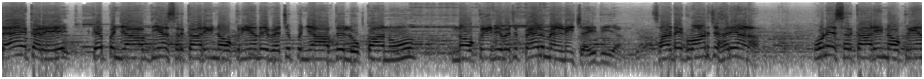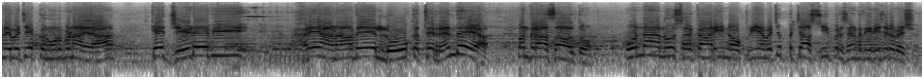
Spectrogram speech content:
ਤੈਅ ਕਰੇ ਕਿ ਪੰਜਾਬ ਦੀਆਂ ਸਰਕਾਰੀ ਨੌਕਰੀਆਂ ਦੇ ਵਿੱਚ ਪੰਜਾਬ ਦੇ ਲੋਕਾਂ ਨੂੰ ਨੌਕਰੀ ਦੇ ਵਿੱਚ ਪਹਿਲ ਮਿਲਣੀ ਚਾਹੀਦੀ ਆ। ਸਾਡੇ ਗਵਾਂਢ 'ਚ ਹਰਿਆਣਾ, ਉਹਨੇ ਸਰਕਾਰੀ ਨੌਕਰੀਆਂ ਦੇ ਵਿੱਚ ਇਹ ਕਾਨੂੰਨ ਬਣਾਇਆ ਕਿ ਜਿਹੜੇ ਵੀ ਹਰਿਆਣਾ ਦੇ ਲੋਕ ਇੱਥੇ ਰਹਿੰਦੇ ਆ 15 ਸਾਲ ਤੋਂ, ਉਹਨਾਂ ਨੂੰ ਸਰਕਾਰੀ ਨੌਕਰੀਆਂ ਵਿੱਚ 85% ਦੀ ਰਿਜ਼ਰਵੇਸ਼ਨ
